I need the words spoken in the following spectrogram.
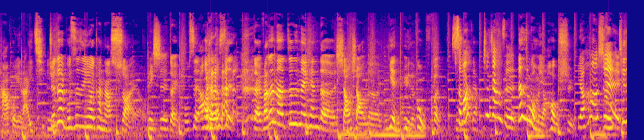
他回来一起，嗯绝对不是因为看他帅哦。你是对，不是，然后就是，对，反正呢，就是那天的小小的艳遇的部分。就是什么？就这样子，我们有后续，有后是，其实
